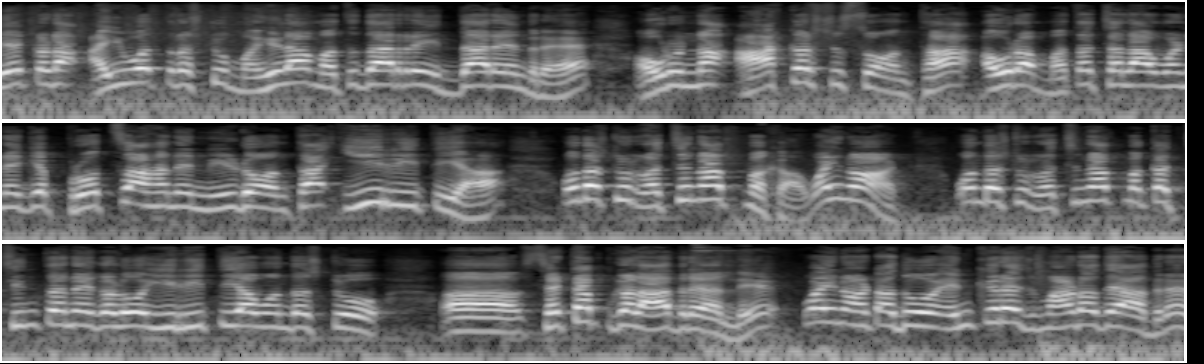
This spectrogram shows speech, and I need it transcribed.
ಶೇಕಡ ಐವತ್ತರಷ್ಟು ಮಹಿಳಾ ಮತದಾರರೇ ಇದ್ದಾರೆ ಅಂದ್ರೆ ಅವರನ್ನ ಆಕರ್ಷಿಸುವಂತ ಅವರ ಮತ ಚಲಾವಣೆಗೆ ಪ್ರೋತ್ಸಾಹನೆ ನೀಡುವಂತ ಈ ರೀತಿಯ ಒಂದಷ್ಟು ರಚನಾತ್ಮಕ ವೈ ನಾಟ್ ಒಂದಷ್ಟು ರಚನಾತ್ಮಕ ಚಿಂತನೆಗಳು ಈ ರೀತಿಯ ಒಂದಷ್ಟು ಸೆಟಪ್ಗಳಾದ್ರೆ ಅಲ್ಲಿ ವೈ ನಾಟ್ ಅದು ಎನ್ಕರೇಜ್ ಮಾಡೋದೇ ಆದ್ರೆ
